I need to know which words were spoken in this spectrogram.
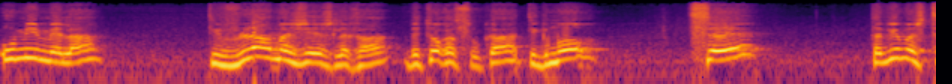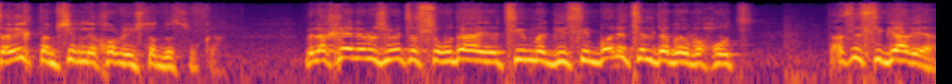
וממילא, תבלע מה שיש לך בתוך הסוכה, תגמור, צא, תביא מה שצריך, תמשיך לאכול ולשתות בסוכה. ולכן שומעים את הסעודה, יוצאים מגיסים, בוא נצא לדבר בחוץ. תעשה סיגריה.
